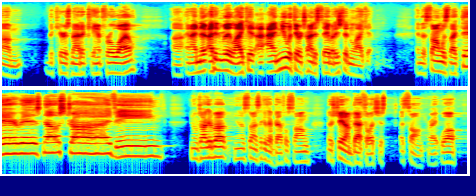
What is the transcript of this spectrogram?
um, the charismatic camp for a while. Uh, and I, I didn't really like it. I-, I knew what they were trying to say, but I just didn't like it. And the song was like, There is no striving. You know what I'm talking about? You know, the song? I think it's a Bethel song. No shade on Bethel, it's just a song, right? Well,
